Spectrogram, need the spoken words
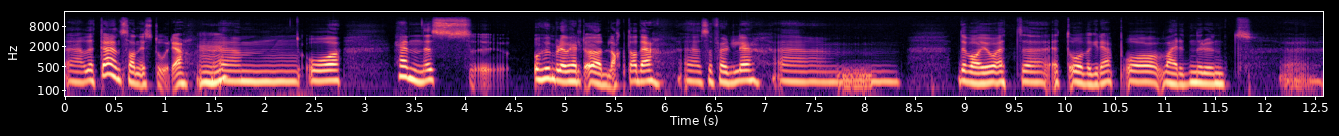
Uh, dette er en sann historie. Mhm. Um, og hennes Og hun ble jo helt ødelagt av det, eh, selvfølgelig. Um, det var jo et, eh, et overgrep, og verden rundt eh,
